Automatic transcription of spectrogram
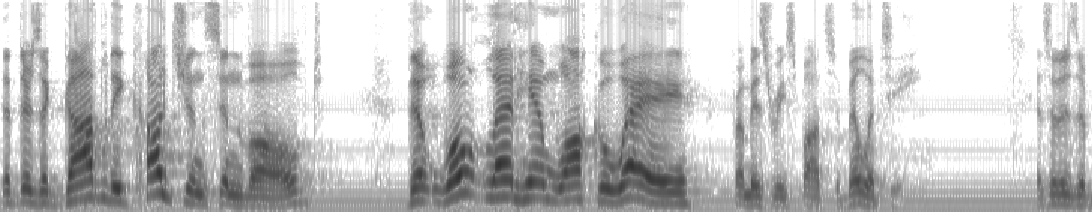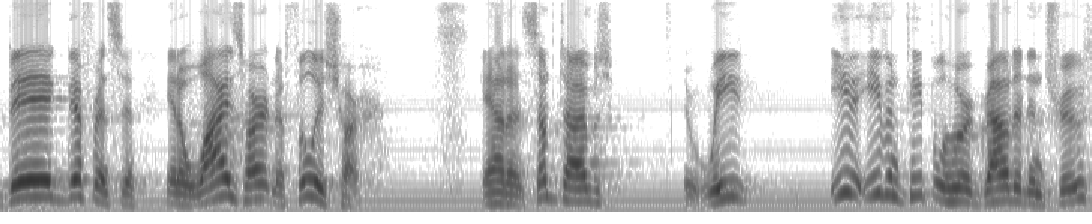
that there's a godly conscience involved that won't let him walk away from his responsibility. And so there's a big difference in, in a wise heart and a foolish heart. And uh, sometimes we, even people who are grounded in truth,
